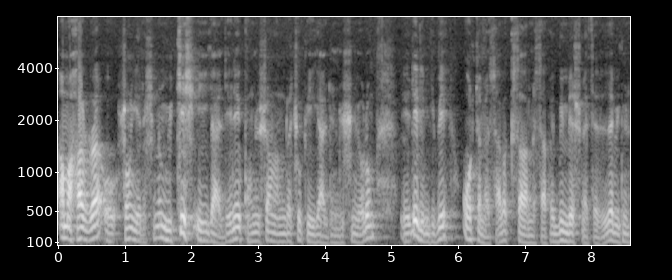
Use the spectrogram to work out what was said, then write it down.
Ama Harra o son yarışının müthiş iyi geldiğini, kondisyon anlamında çok iyi geldiğini düşünüyorum. E, dediğim gibi orta mesafe, kısa mesafe 1500 metrede de bir gün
